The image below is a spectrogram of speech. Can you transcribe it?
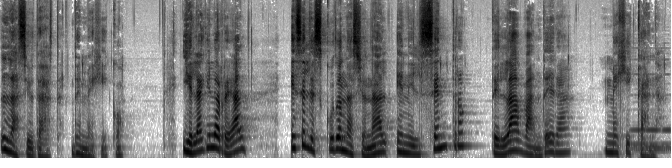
la Ciudad de México. Y el águila real es el escudo nacional en el centro de la bandera mexicana.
